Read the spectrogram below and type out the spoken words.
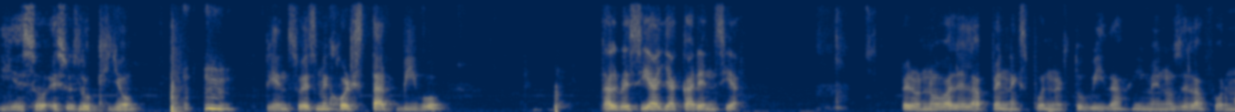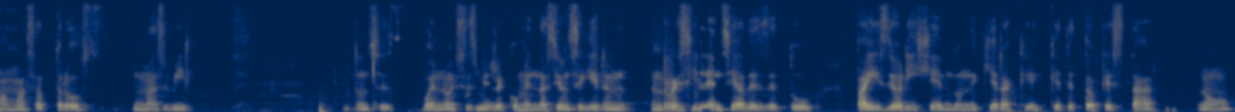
y eso, eso es lo que yo pienso, es mejor estar vivo Tal vez sí haya carencia, pero no vale la pena exponer tu vida, y menos de la forma más atroz y más vil. Entonces, bueno, esa es mi recomendación, seguir en, resiliencia desde tu país de origen, donde quiera que, te toque estar, ¿no?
